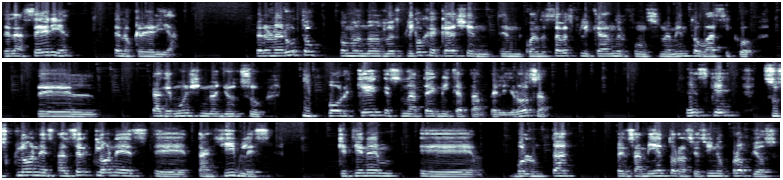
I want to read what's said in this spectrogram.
de la serie, te lo creería. Pero Naruto, como nos lo explicó Kakashi en, cuando estaba explicando el funcionamiento básico del Kagemushi no Jutsu y por qué es una técnica tan peligrosa, es que sus clones, al ser clones eh, tangibles, que tienen eh, voluntad, pensamiento, raciocinio propios,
